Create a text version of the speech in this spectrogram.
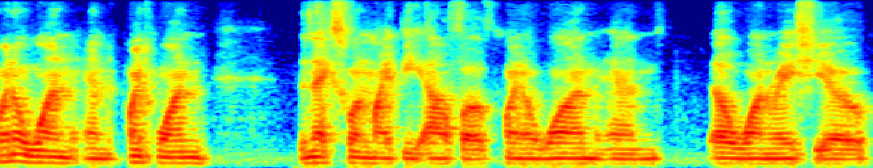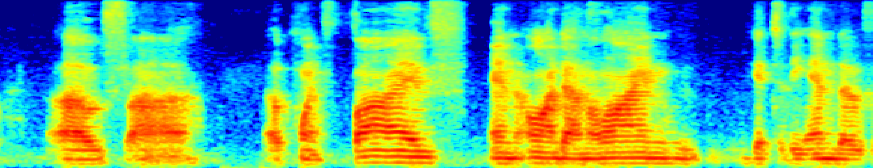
0.01 and 0.1. The next one might be alpha of 0.01 and L1 ratio of, uh, of 0.5 and on down the line, get to the end of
